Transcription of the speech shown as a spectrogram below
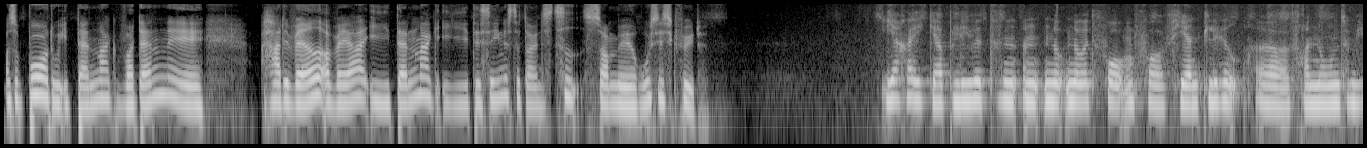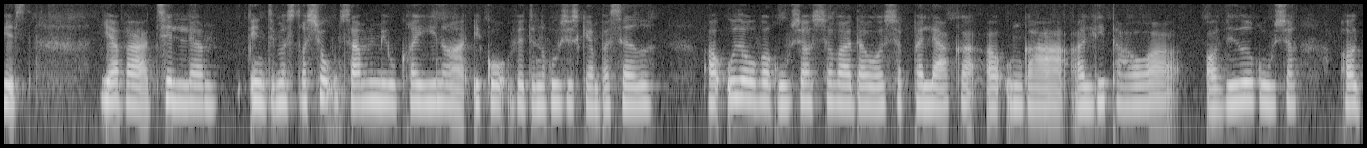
og så bor du i Danmark. Hvordan øh, har det været at være i Danmark i det seneste døgns tid som øh, russisk født? Jeg har ikke oplevet noget form for fjendtlighed øh, fra nogen som helst. Jeg var til øh, en demonstration sammen med ukrainere i går ved den russiske ambassade. Og udover russer, så var der også polakker og ungarer og litauer og hvide russer og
